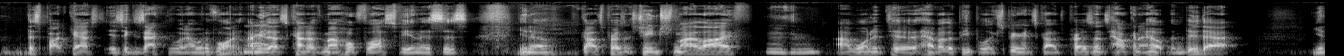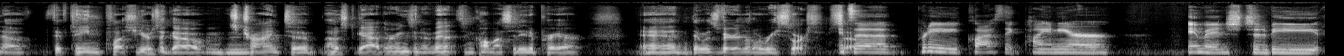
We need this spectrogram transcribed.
this podcast is exactly what I would have wanted. Right. I mean, that's kind of my whole philosophy in this is, you know, God's presence changed my life. Mm-hmm. I wanted to have other people experience God's presence. How can I help them do that? You know, 15 plus years ago mm-hmm. was trying to host gatherings and events and call my city to prayer and there was very little resource so. it's a pretty classic pioneer image to be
